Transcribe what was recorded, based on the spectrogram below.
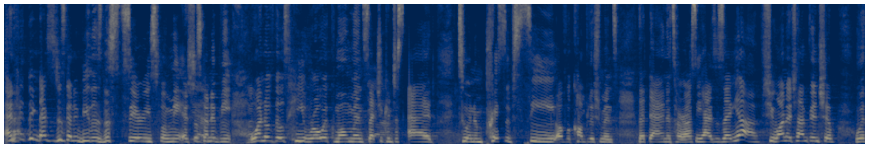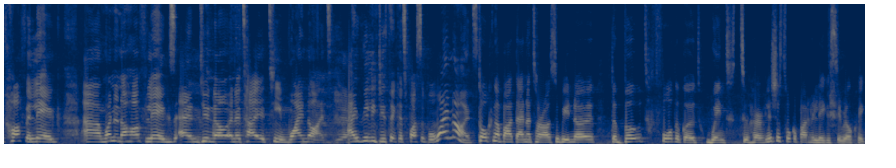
and I think that's just gonna be this, this series for me. It's just Yeah. gonna be one of those heroic moments that you can just add to an impressive sea of accomplishments that Diana Taurasi has. Is that yeah, she won a championship with half a leg, um, one and a half legs, and you know an entire team. Why not? I really do think it's possible. Why not? Talking about Diana Taurasi, we know the vote for the GOAT went to her. Let's just talk about her legacy real quick.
